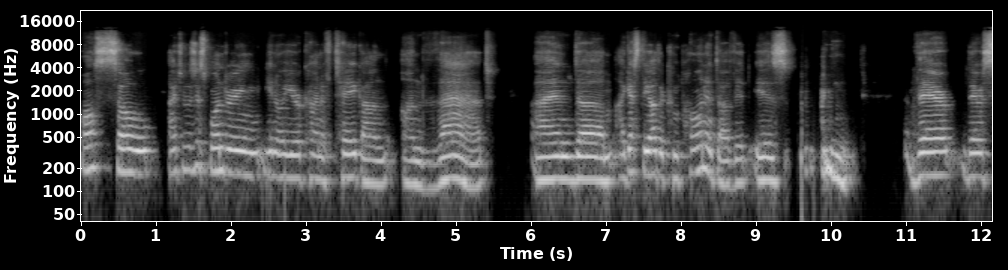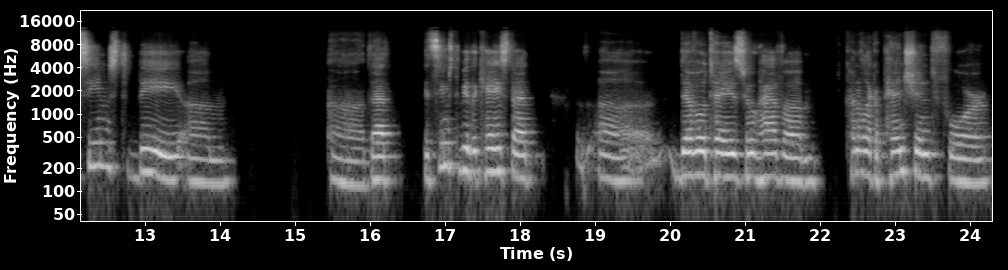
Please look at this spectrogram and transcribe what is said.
also, I was just wondering, you know, your kind of take on on that. And um, I guess the other component of it is there there seems to be um, uh, that it seems to be the case that uh, devotees who have um, kind of like a penchant for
